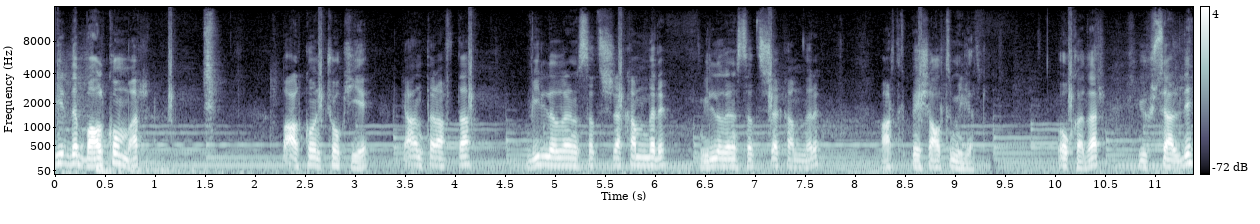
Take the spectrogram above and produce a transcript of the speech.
Bir de balkon var. Balkon çok iyi. Yan tarafta villaların satış rakamları, villaların satış rakamları artık 5-6 milyon. O kadar yükseldi.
